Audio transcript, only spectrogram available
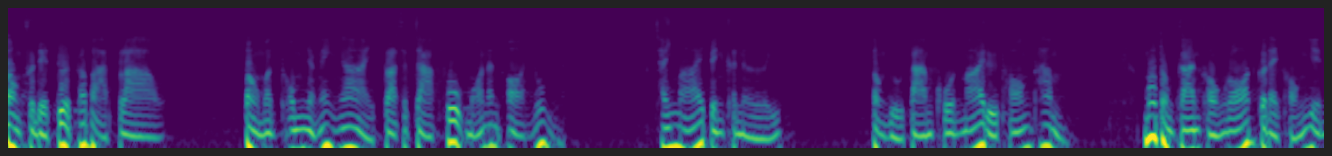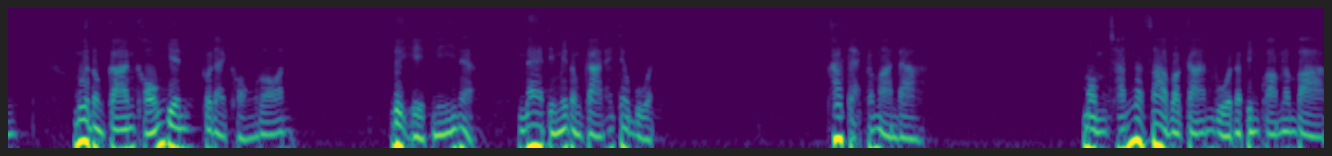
ต้องเสด็จด้วยพระบาทเปล่า ต้องบรรทมอย่างง่ายๆ ปราศจากฟูกหมอนอันอ่อนนุ่ม ใช้ไม้เป็นขเนย ต้องอยู่ตามโคนไม้หรือท้องถ้ำเมื่อต้องการของร้อนก็ได้ของเย็น เมื่อต้องการของเย็นก็ได้ของร้อน ด้วยเหตุนี้เนะ่ยแม่จึงไม่ต้องการให้เจ้าบวชข้าแต่พระมารดาหม่อมฉันน่ะทราบว่าการบวชนะเป็นความลำบาก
